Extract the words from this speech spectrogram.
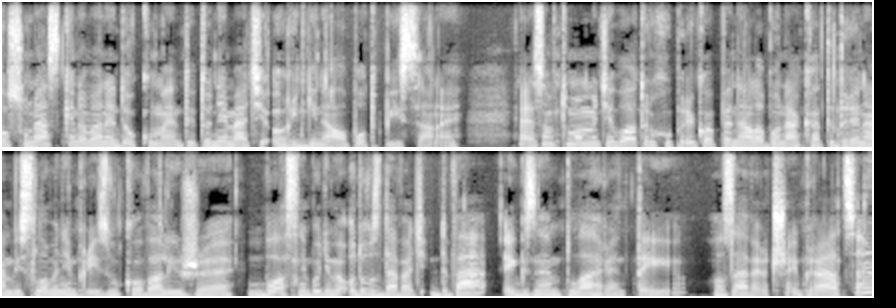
to sú naskenované dokumenty, to nemáte originál podpísané. A ja som v tom momente bola trochu prekvapená, lebo na katedre nám vyslovene prizvukovali, že vlastne budeme odovzdávať dva exempláre tej záverečnej práce.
